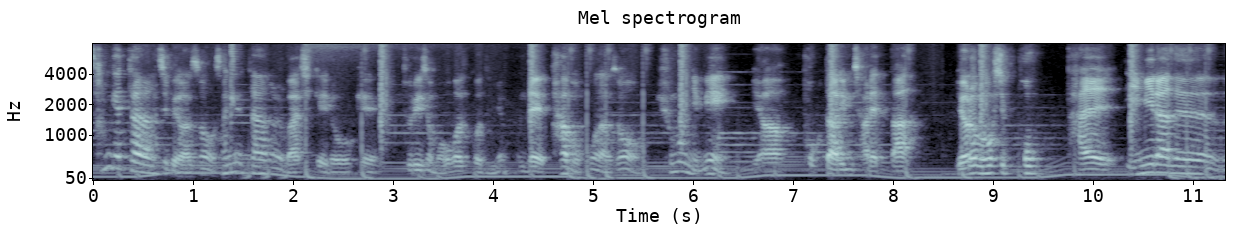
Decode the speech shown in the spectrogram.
삼계탕 집에 가서 삼계탕을 맛있게 이렇게 둘이서 먹었거든요. 근데 다 먹고 나서 휴모님이 야 복다림 잘했다. 여러분 혹시 복 달임이라는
